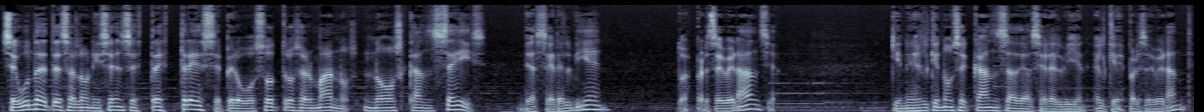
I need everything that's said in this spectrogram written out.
Segunda de Tesalonicenses 3:13, pero vosotros hermanos no os canséis de hacer el bien. Esto es perseverancia. ¿Quién es el que no se cansa de hacer el bien? El que es perseverante.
